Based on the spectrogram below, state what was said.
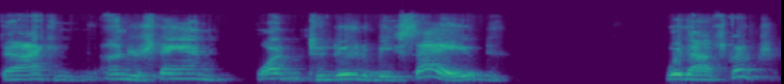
that I can understand what to do to be saved without scripture.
